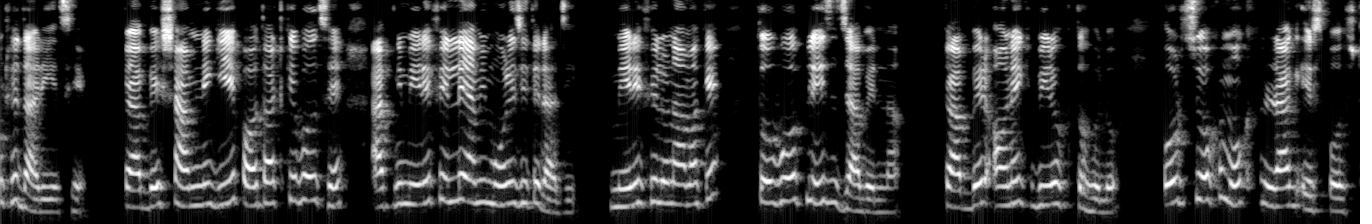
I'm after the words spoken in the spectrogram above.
উঠে দাঁড়িয়েছে। কাব্যের সামনে গিয়ে পথ আটকে বলছে, আপনি মেরে ফেললে আমি মরে যেতে রাজি। মেরে ফেলো না আমাকে, তবুও প্লিজ যাবেন না। কাব্যের অনেক বিরক্ত হলো। ওর চোখ মুখ রাগ স্পষ্ট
